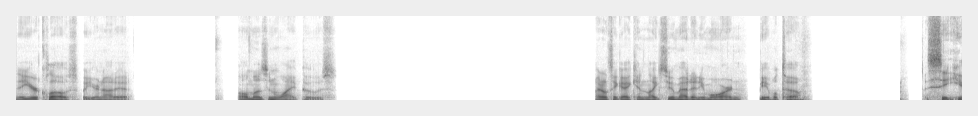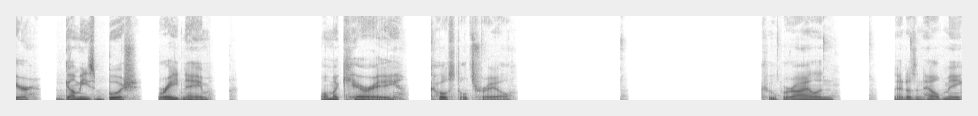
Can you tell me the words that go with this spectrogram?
You're close, but you're not it. Omas and Waipus. I don't think I can like zoom out anymore and be able to see here. Gummies Bush, great name. Omakere, Coastal Trail. Cooper Island, that doesn't help me.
